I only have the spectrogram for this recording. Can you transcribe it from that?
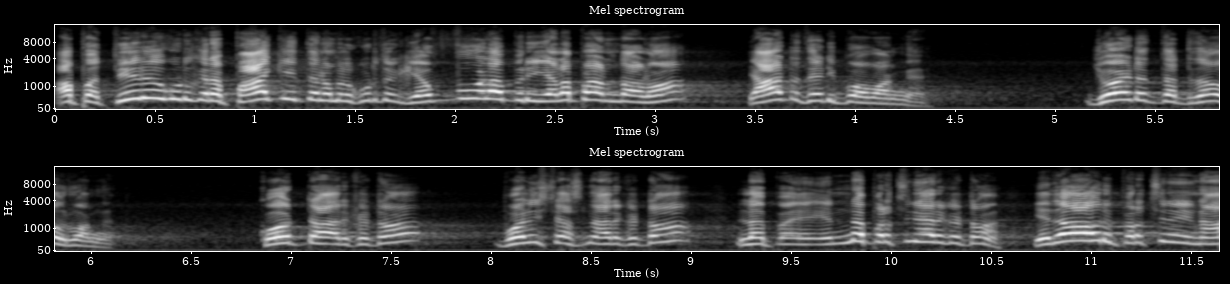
அப்போ திருவு கொடுக்குற பாக்கியத்தை நம்மளுக்கு கொடுத்துருக்கு எவ்வளோ பெரிய இழப்பாக இருந்தாலும் யார்கிட்ட தேடி போவாங்க? ஜோயிடத்தட்டு தான் வருவாங்க. கோர்ட்டாக இருக்கட்டும் போலீஸ் ஸ்டேஷனாக இருக்கட்டும் இல்லை இப்போ என்ன பிரச்சனையாக இருக்கட்டும் ஏதோ ஒரு பிரச்சனைனா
